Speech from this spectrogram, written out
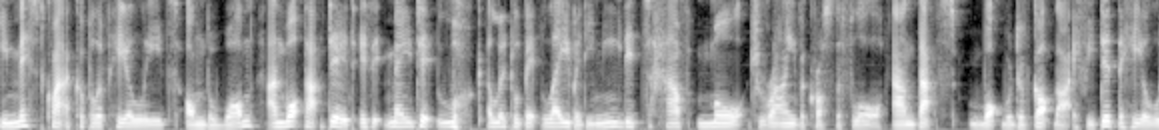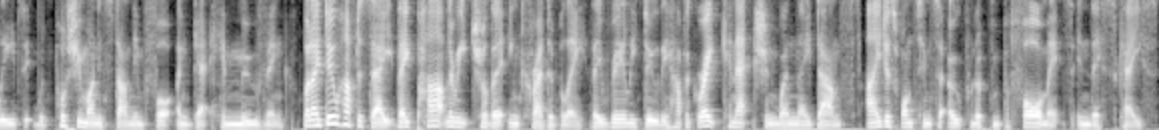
He missed quite a couple of heel leads on the one, and what that did is it made it look a little bit laboured. He needed to have more drive across the floor, and that's what would have got that. If he did the heel leads, it would push him on his standing foot and get him moving. But I do have to say, they partner each other incredibly. They really do. They have a great connection when they dance. I just want him to open up and perform it in this case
